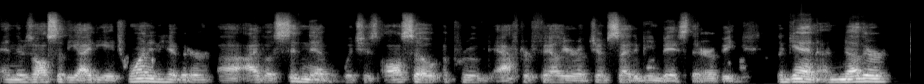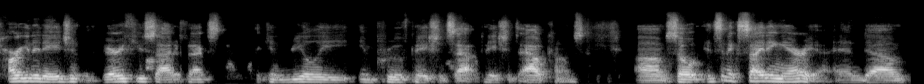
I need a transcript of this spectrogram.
and there's also the IDH1 inhibitor, uh, ivosidenib, which is also approved after failure of gemcitabine based therapy. Again, another targeted agent with very few side effects that can really improve patients' out patients' outcomes. Um, so it's an exciting area, and um,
